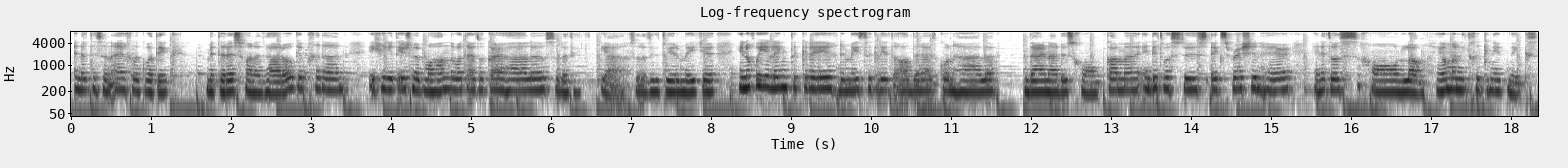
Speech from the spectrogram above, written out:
En dat is dan eigenlijk wat ik met de rest van het haar ook heb gedaan. Ik ging het eerst met mijn handen wat uit elkaar halen, zodat ik, ja, zodat ik het weer een beetje in een goede lengte kreeg. De meeste klitten al eruit kon halen. Daarna dus gewoon kammen. En dit was dus expression hair. En het was gewoon lang. Helemaal niet geknipt, niks.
